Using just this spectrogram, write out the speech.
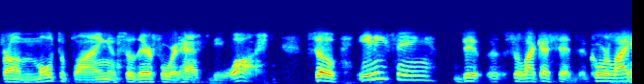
from multiplying, and so therefore it has to be washed. So anything that, so like I said, the core light,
